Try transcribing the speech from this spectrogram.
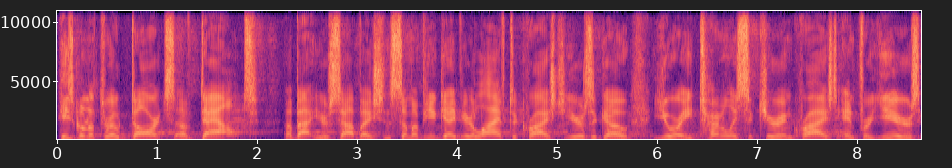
He's going to throw darts of doubt about your salvation. Some of you gave your life to Christ years ago. You are eternally secure in Christ, and for years,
